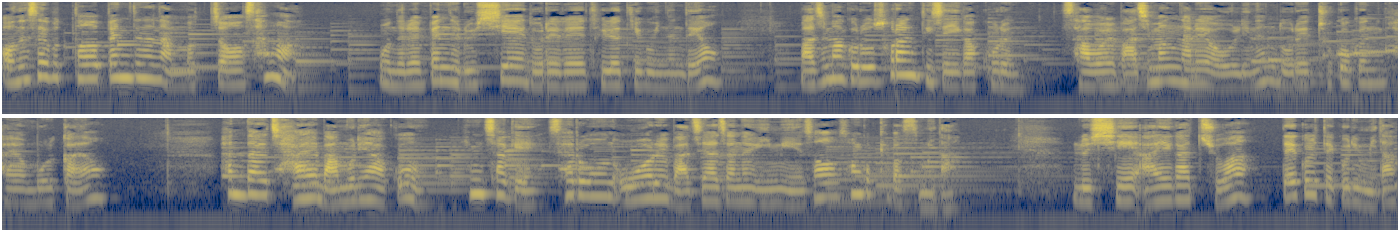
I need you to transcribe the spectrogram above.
어느새부터 밴드는 안 멋져 3화. 오늘은 밴드 루시의 노래를 들려드리고 있는데요. 마지막으로 소랑 DJ가 고른 4월 마지막 날에 어울리는 노래 두 곡은 과연 뭘까요? 한 달 잘 마무리하고 힘차게 새로운 5월을 맞이하자는 의미에서 선곡해봤습니다. 루시의 아이가 츄와 떼굴떼굴입니다.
